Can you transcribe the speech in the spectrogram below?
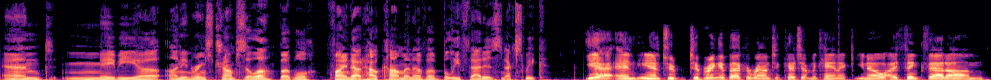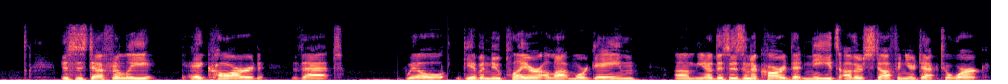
and maybe uh, Onion Rings Chompzilla, but we'll find out how common of a belief that is next week. Yeah, and you know, to to bring it back around to Ketchup Mechanic, you know, I think that um, this is definitely a card that will give a new player a lot more game. Um, you know, this isn't a card that needs other stuff in your deck to work.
